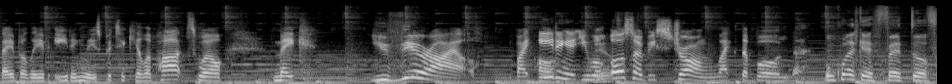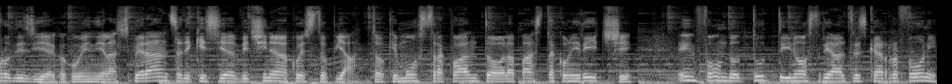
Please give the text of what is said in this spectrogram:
They believe eating these particular parts will make you virile. By Oh, eating it, you will yeah. also be strong, like the bull. Un qualche effetto afrodisiaco, quindi la speranza di chi si avvicina a questo piatto che mostra quanto la pasta con i ricci e in fondo tutti i nostri altri scarrafoni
